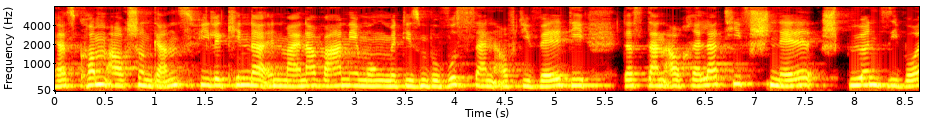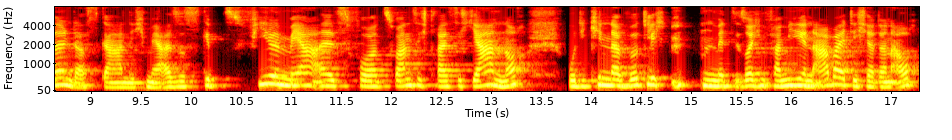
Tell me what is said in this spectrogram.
Ja, es kommen auch schon ganz viele Kinder in meiner Wahrnehmung mit diesem Bewusstsein auf die Welt, die das dann auch relativ schnell spüren, sie wollen das gar nicht mehr. Also es gibt viel mehr als vor 20, 30 Jahren noch, wo die Kinder wirklich, mit solchen Familien arbeite ich ja dann auch,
